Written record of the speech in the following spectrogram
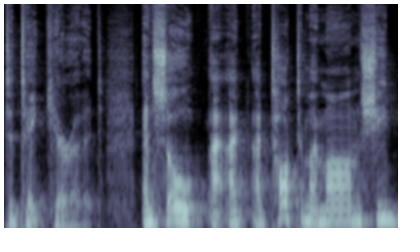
to take care of it. And so I, I, I talked to my mom. She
